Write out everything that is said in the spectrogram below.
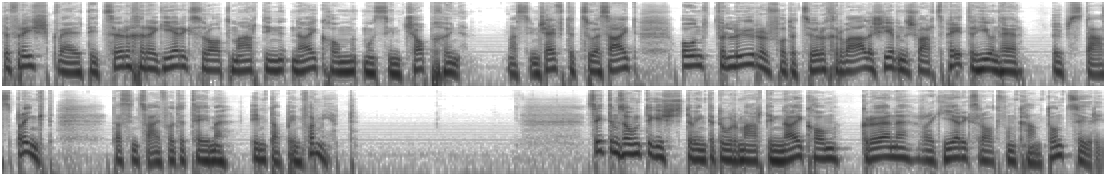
Der frisch gewählte Zürcher Regierungsrat Martin Neukomm muss seinen Job können. Was sein Chef dazu sagt und die Verlierer von der Zürcher Wahlen schieben den Schwarz Peter hin und her, ob es das bringt. Das sind zwei von den Themen im Top informiert. Seit dem Sonntag ist der Winterthur Martin Neukomm grüner Regierungsrat vom Kanton Zürich.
